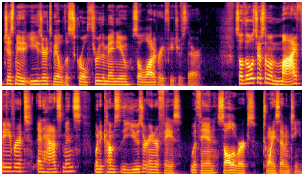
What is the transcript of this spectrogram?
just made it easier to be able to scroll through the menu. So a lot of great features there. So those are some of my favorite enhancements when it comes to the user interface within SOLIDWORKS 2017.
